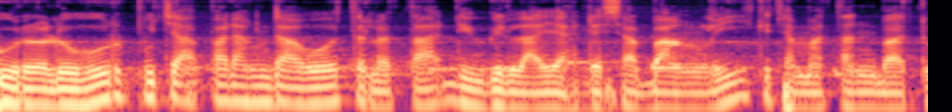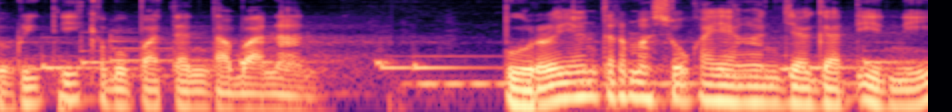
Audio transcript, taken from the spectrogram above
Pura Luhur Pucak Padang Dawo terletak di wilayah Desa Bangli, Kecamatan Batu Riti, Kabupaten Tabanan. Pura yang termasuk kayangan jagat ini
